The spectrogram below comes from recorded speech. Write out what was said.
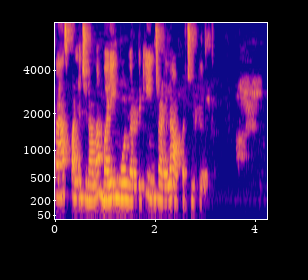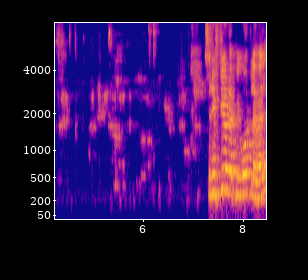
கிராஸ் பண்ணுச்சுன்னா தான் பையிங் மோட் வர்றதுக்கு இன்ட்ராடேல ஆப்பர்ச்சுனிட்டி இருக்கு. ஸோ நிஃப்டியோட பிவோட் லெவல்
